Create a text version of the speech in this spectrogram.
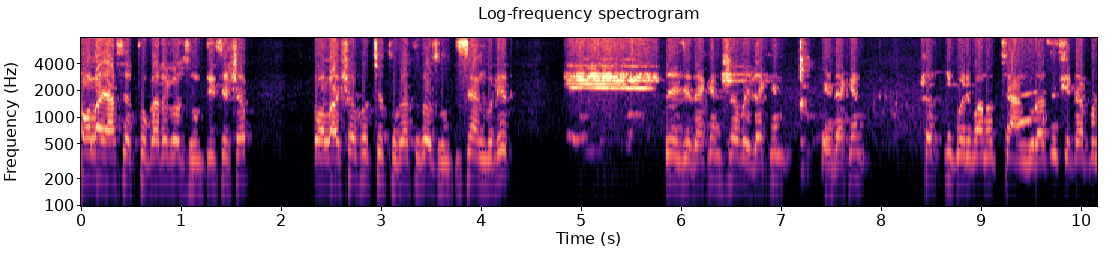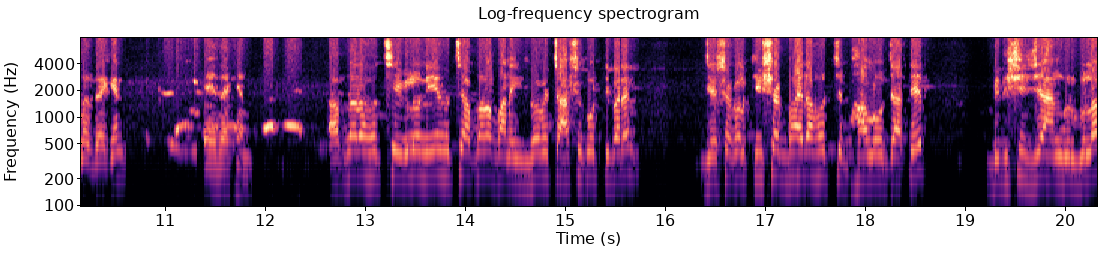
তলায় আছে, থোকা থোকা ঝুলতেছে সব। তলায় সব হচ্ছে থোকা থোকা ঝুলতেছে আঙ্গুরের। এই যে দেখেন সব, এই দেখেন এই দেখেন, সব কি পরিমাণ হচ্ছে আঙ্গুর আছে সেটা আপনারা দেখেন। এই দেখেন, আপনারা হচ্ছে এগুলো নিয়ে হচ্ছে আপনারা বাণিজ্যিকভাবে চাষও করতে পারেন। যে সকল কৃষক ভাইরা হচ্ছে ভালো জাতের বিদেশি যে আঙ্গুরগুলা,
